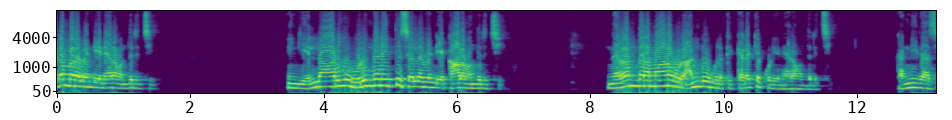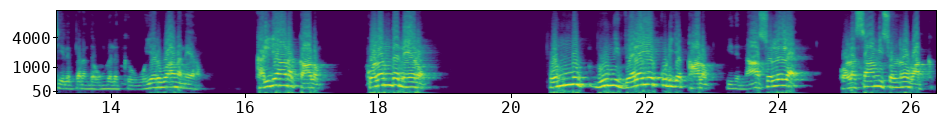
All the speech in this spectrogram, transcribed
இடம்பெற வேண்டிய நேரம் வந்துருச்சு. நீங்க எல்லாரையும் ஒருங்கிணைத்து செல்ல வேண்டிய காலம் வந்துருச்சு. நிரந்தரமான ஒரு அன்பு உங்களுக்கு கிடைக்கக்கூடிய நேரம் வந்துடுச்சு. கன்னி ராசியில பிறந்த உங்களுக்கு உயர்வான நேரம். கல்யாண காலம் குழந்த நேரம். பொண்ணு பூமி விளையக்கூடிய காலம். இது நான் சொல்லல. கொலசாமி சொல்ற வாக்கு.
